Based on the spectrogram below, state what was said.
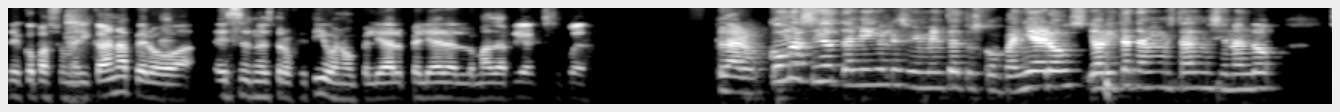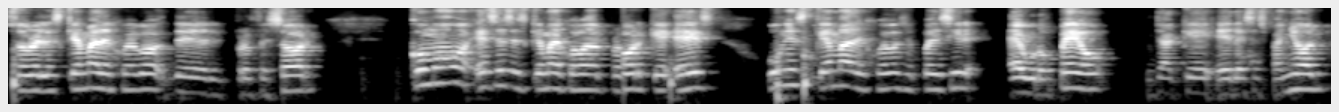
de Copa Sudamericana, pero ese es nuestro objetivo, ¿no? Pelear, pelear a lo más de arriba que se pueda. Claro, ¿cómo ha sido también el recibimiento de tus compañeros? Y ahorita también me estabas mencionando sobre el esquema de juego del profesor. ¿Cómo es ese esquema de juego del profesor? Que es un esquema de juego, se puede decir, europeo, ya que él es español.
